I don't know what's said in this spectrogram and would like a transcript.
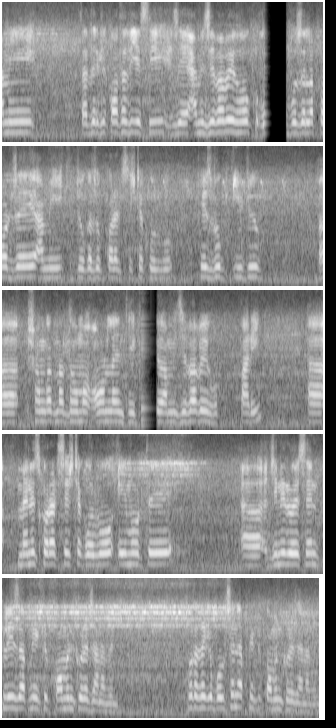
আমি তাদেরকে কথা দিয়েছি যে আমি যেভাবেই হোক, উপজেলা পর্যায়ে আমি যোগাযোগ করার চেষ্টা করব। ফেসবুক ইউটিউব সংবাদ মাধ্যম অনলাইন থেকে আমি যেভাবে পারি ম্যানেজ করার চেষ্টা করব। এই মুহূর্তে যিনি রয়েছেন প্লিজ আপনি একটু কমেন্ট করে জানাবেন। কোথা থেকে বলছেন, আপনি একটু কমেন্ট করে জানাবেন।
